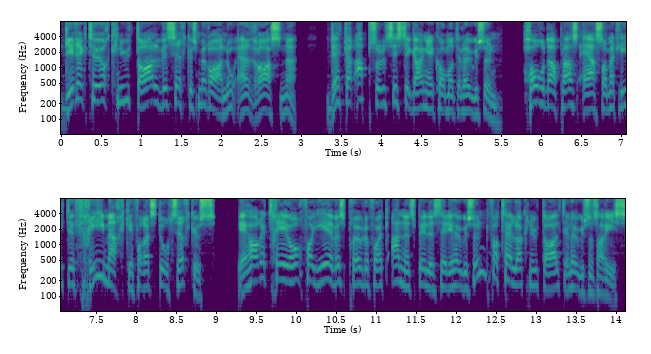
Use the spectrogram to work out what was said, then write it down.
Direktør Knut Dahl ved Sirkus Merano er rasende. Dette er absolutt siste gang jeg kommer til Haugesund. Hordaplass er som et lite frimerke for et stort sirkus. Jeg har i tre år forgjeves prøvd å få et annet spillested i Haugesund, forteller Knut Dahl til Haugesunds Avis.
